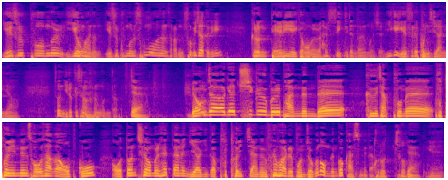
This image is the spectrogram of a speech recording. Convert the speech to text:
예술품을 이용하는, 예술품을 소모하는 사람들, 소비자들이 그런 대리의 경험을 할 수 있게 된다는 거죠. 이게 예술의 본질이 아니냐. 저는 이렇게 생각하는 겁니다. 예. 명작의 취급을 받는데 그 작품에 붙어 있는 서사가 없고 어떤 체험을 했다는 이야기가 붙어 있지 않은 회화를 본 적은 없는 것 같습니다. 그렇죠. 예. 예.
